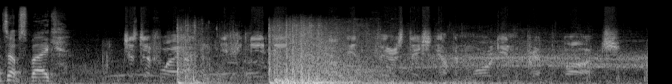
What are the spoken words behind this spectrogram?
What's up, Spike? Just FYI, if you need me, I'll be at the station Morgan prep the barge.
